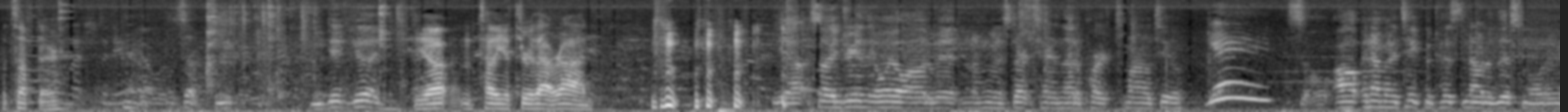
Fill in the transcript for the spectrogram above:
what's up there? What's up, Chief? You did good. Yeah, until you threw that rod. Yeah, so I drained the oil out of it, and I'm gonna start tearing that apart tomorrow too. Yay! So, I'll, and I'm gonna take the piston out of this motor,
